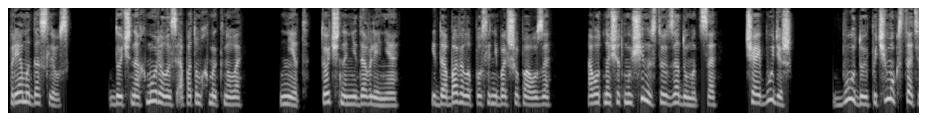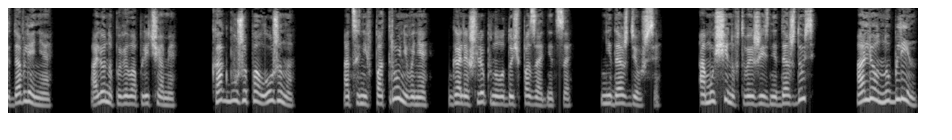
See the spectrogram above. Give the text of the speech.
прямо до слез. Дочь нахмурилась, а потом хмыкнула. «Нет, точно не давление». И добавила после небольшой паузы. «А вот насчет мужчины стоит задуматься. Чай будешь?» «Буду. И почему, кстати, давление?» Алена повела плечами. «Как бы уже положено». Оценив патронивание, Галя шлепнула дочь по заднице. «Не дождешься. А мужчину в твоей жизни дождусь? Ален, ну блин!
